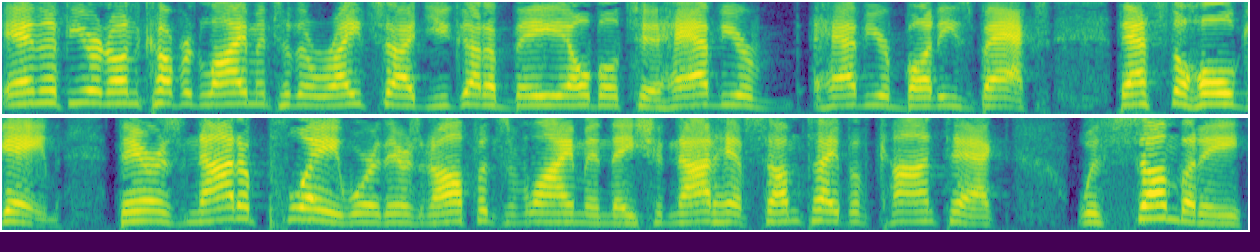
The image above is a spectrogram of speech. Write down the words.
And if you're an uncovered lineman to the right side, you got to be able to have your have your buddies' backs. That's the whole game. There is not a play where there's an offensive lineman they should not have some type of contact with somebody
